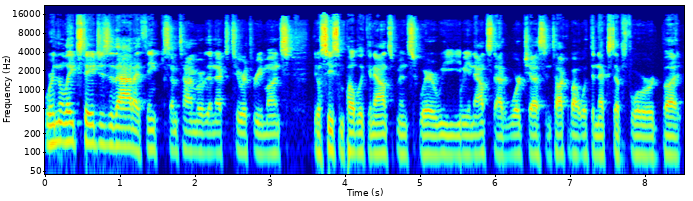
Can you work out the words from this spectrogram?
we're in the late stages of that. I think sometime over the next two or three months, you'll see some public announcements where we, we announce that war chest and talk about what the next steps forward. But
